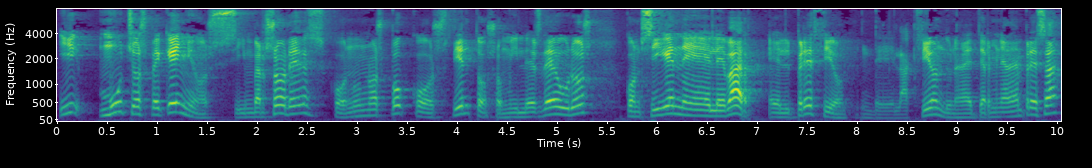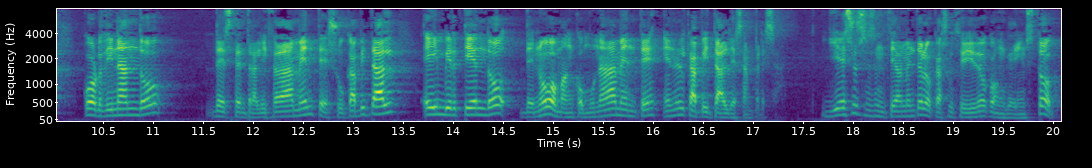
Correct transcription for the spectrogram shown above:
y muchos pequeños inversores, con unos pocos cientos o miles de euros, consiguen elevar el precio de la acción de una determinada empresa, coordinando descentralizadamente su capital e invirtiendo de nuevo mancomunadamente en el capital de esa empresa. Y eso es esencialmente lo que ha sucedido con GameStop.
